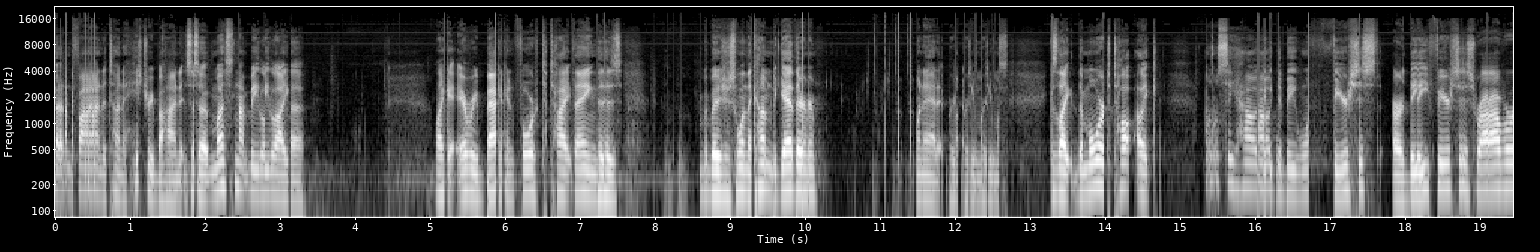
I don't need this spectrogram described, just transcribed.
couldn't find a ton of history behind it, so, so it must not be like a like a every back and forth type thing because but it's just when they come together one at it pretty, pretty, pretty much because like the more talk like I don't see how it could be one fiercest or the fiercest rivalry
